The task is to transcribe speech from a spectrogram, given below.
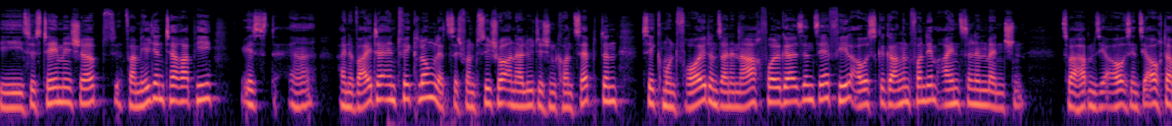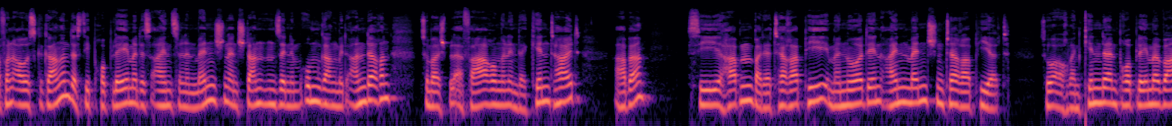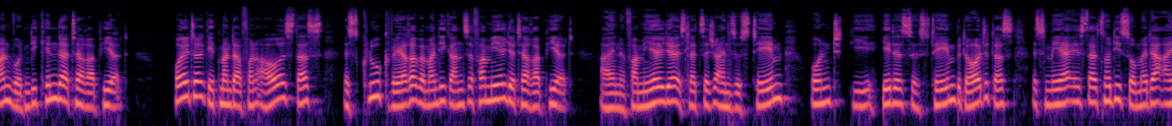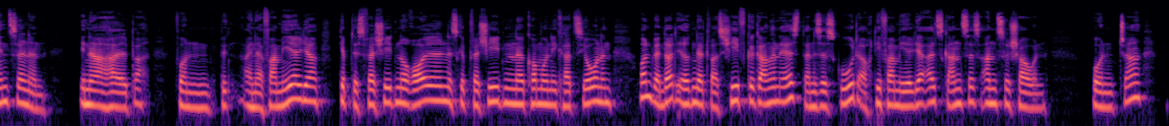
Die systemische Familientherapie ist äh, eine Weiterentwicklung letztlich von psychoanalytischen Konzepten. Sigmund Freud und seine Nachfolger sind sehr viel ausgegangen von dem einzelnen Menschen. Zwar haben sie auch, sind sie auch davon ausgegangen, dass die Probleme des einzelnen Menschen entstanden sind im Umgang mit anderen, zum Beispiel Erfahrungen in der Kindheit, aber sie haben bei der Therapie immer nur den einen Menschen therapiert. So auch wenn Kindern Probleme waren, wurden die Kinder therapiert. Heute geht man davon aus, dass es klug wäre, wenn man die ganze Familie therapiert. Eine Familie ist letztlich ein System und die, jedes System bedeutet, dass es mehr ist als nur die Summe der Einzelnen. Innerhalb von einer Familie gibt es verschiedene Rollen, es gibt verschiedene Kommunikationen und wenn dort irgendetwas schiefgegangen ist, dann ist es gut, auch die Familie als Ganzes anzuschauen. Und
